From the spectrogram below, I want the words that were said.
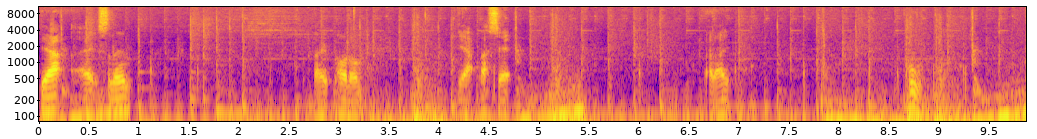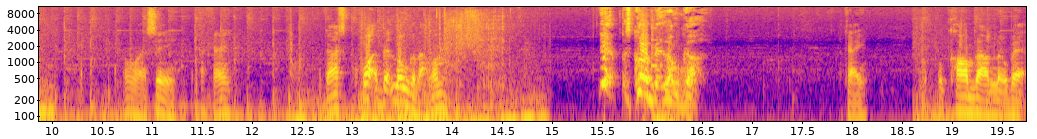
Yeah, excellent. No, hold on. Yeah, that's it. Hello. Ooh. Oh, I see. Okay. That's quite a bit longer, that one. Yep, it's quite a bit longer. Okay. We'll calm down a little bit.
